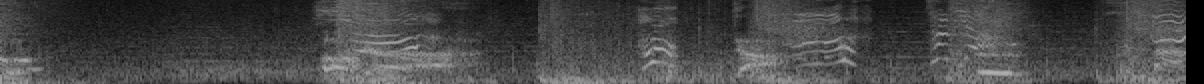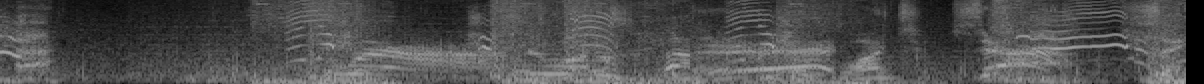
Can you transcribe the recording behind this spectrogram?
Eh? What? Sir! Say,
